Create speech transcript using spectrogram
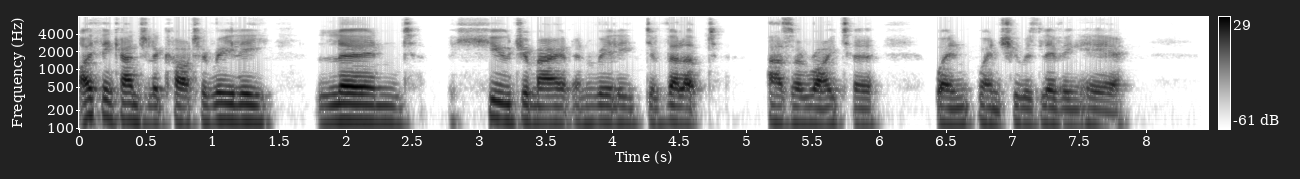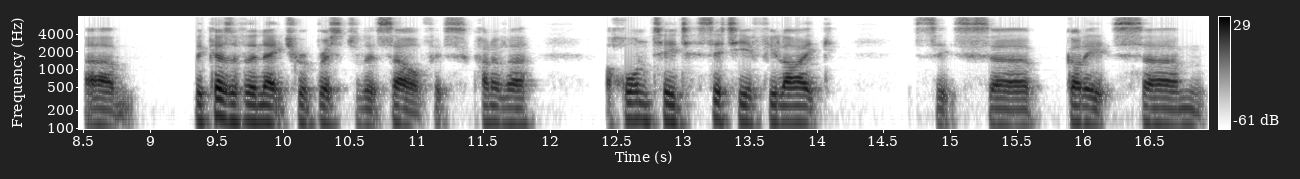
I think Angela Carter really learned huge amount and really developed as a writer when when she was living here. Um, because of the nature of Bristol itself, it's kind of a, a haunted city, if you like. It's, it's uh, got its um,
